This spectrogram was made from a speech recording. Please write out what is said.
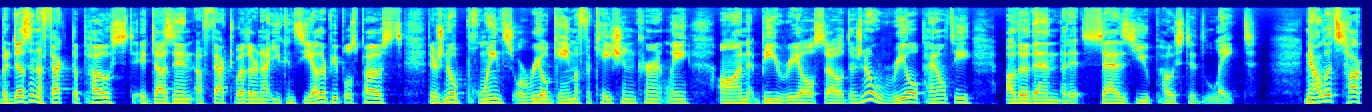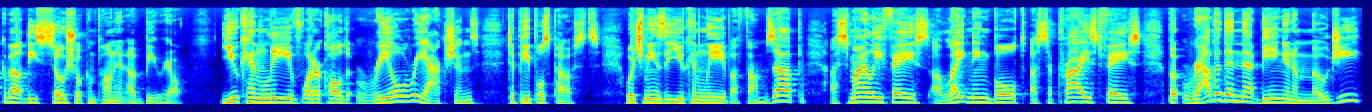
but it doesn't affect the post. It doesn't affect whether or not you can see other people's posts. There's no points or real gamification currently on BeReal. So there's no real penalty other than that it says you posted late. Now let's talk about the social component of BeReal you can leave what are called real reactions to people's posts, which means that you can leave a thumbs up, a smiley face, a lightning bolt, a surprised face. But rather than that being an emoji,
